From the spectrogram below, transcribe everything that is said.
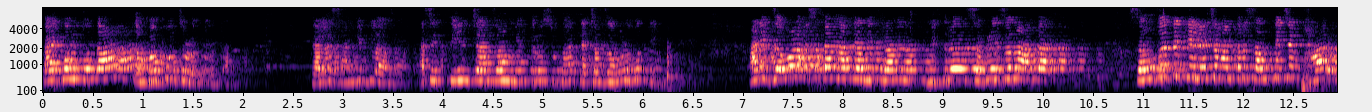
काय करत होता? तंबाखू चढत होता. त्याला सांगितलं असे तीन चार जण मित्र सुद्धा त्याच्याजवळ होते. आणि जवळ असताना त्या मित्रांना मित्र सगळेजण आता संगत केल्याच्यानंतर संगतीचे फार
